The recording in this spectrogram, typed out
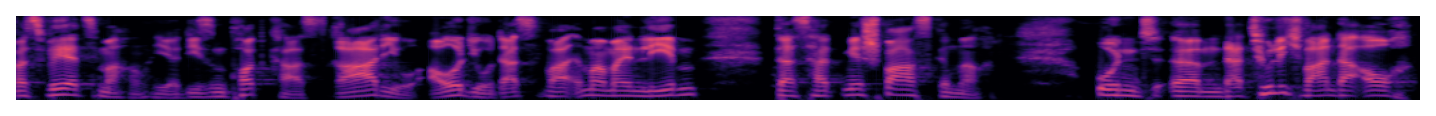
was wir jetzt machen hier, diesen Podcast, Radio, Audio, das war immer mein Leben, das hat mir Spaß gemacht. Und ähm, natürlich waren da auch,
